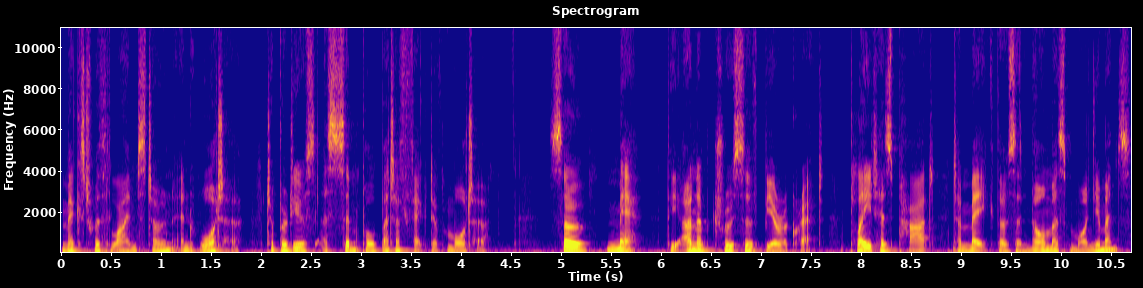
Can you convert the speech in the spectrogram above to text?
mixed with limestone and water to produce a simple but effective mortar. So Meh, the unobtrusive bureaucrat, played his part to make those enormous monuments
